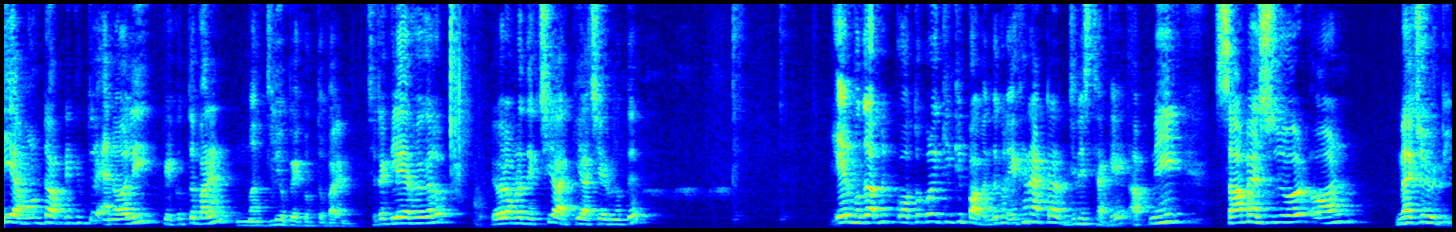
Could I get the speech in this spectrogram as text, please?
এই অ্যামাউন্টটা আপনি কিন্তু অ্যানুয়ালি পে করতে পারেন মান্থলিও পে করতে পারেন। সেটা ক্লিয়ার হয়ে গেল? এবার আমরা দেখছি আর কি আছে এর মধ্যে। এর মধ্যে আপনি কত করে কি কি পাবেন? দেখুন, এখানে একটা জিনিস থাকে। আপনি সাম অ্যাসিওর অন ম্যাচুরিটি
